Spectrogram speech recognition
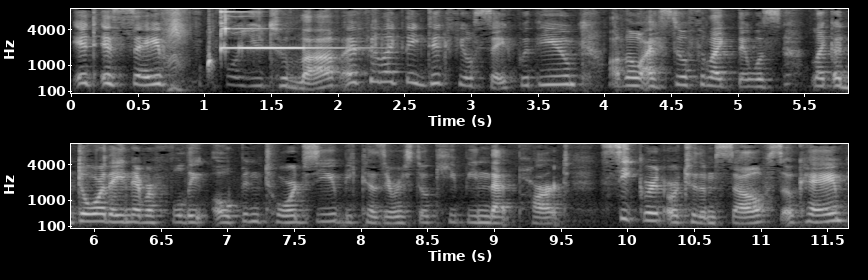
It is safe for you to love. I feel like they did feel safe with you, although I still feel like there was like a door they never fully opened towards you because they were still keeping that part secret or to themselves, okay?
